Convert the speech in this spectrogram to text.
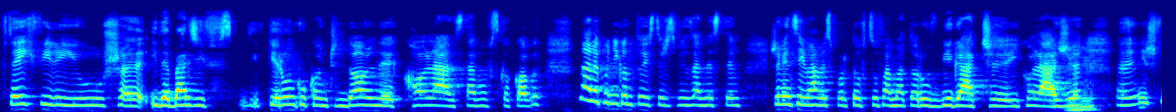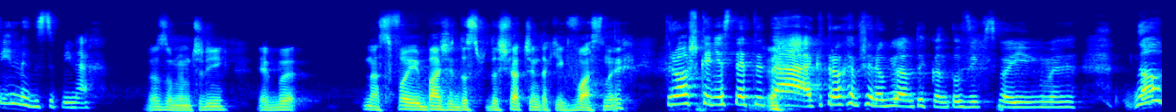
W tej chwili już e, idę bardziej w, w kierunku kończyn dolnych, kolan, stawów skokowych, no ale poniekąd to jest też związane z tym, że więcej mamy sportowców, amatorów, biegaczy i kolarzy Mhm. e, niż w innych dyscyplinach. Rozumiem, czyli jakby na swojej bazie dos- doświadczeń takich własnych Troszkę niestety tak, trochę przerobiłam tych kontuzji w swoim no,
